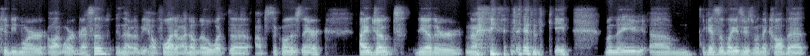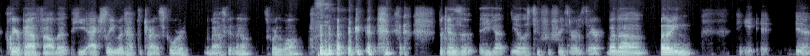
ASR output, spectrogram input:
could be more a lot more aggressive, and that would be helpful. I don't I don't know what the obstacle is there. I joked the other night at the end of the game when they um against the Blazers when they called that clear path foul that he actually would have to try to score the basket now, score the ball, because he got you know those two for free throws there. But uh, but I mean, yeah,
